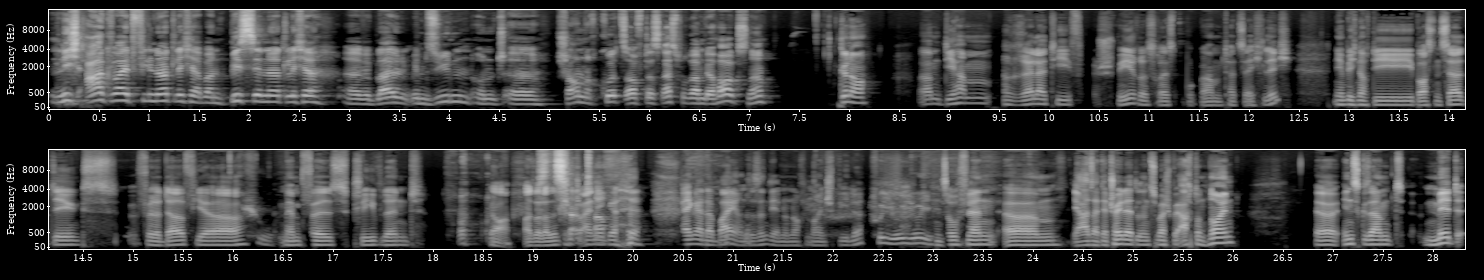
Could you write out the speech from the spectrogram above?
nicht arg weit, viel nördlicher, aber ein bisschen nördlicher. Äh, wir bleiben im Süden und äh, schauen noch kurz auf das Restprogramm der Hawks, ne? Genau. Ähm, die haben ein relativ schweres Restprogramm tatsächlich. Nämlich noch die Boston Celtics, Philadelphia, Memphis, Cleveland. Ja, also da sind schon einige Banger dabei und da sind ja nur noch neun Spiele. Huiuiui. Insofern, ähm, ja, seit der Trade Deadline zum Beispiel 8 und 9. Äh, insgesamt mid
